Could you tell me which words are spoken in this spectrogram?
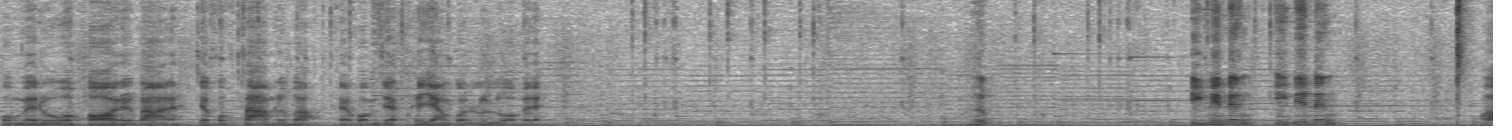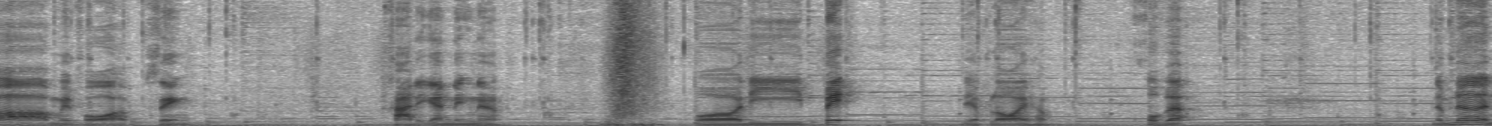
ผมไม่รู้ว่าพอหรือเปล่านะ จะครบสามหรือเปล่า แต่ผมจะพยายามกดรัวๆไปเลยฮึบอีกนิดนึง อีกนิดนึงว้าไม่พอครับเซ็งขาดอีกอันหนึ่งนะครับพอดีเป๊ะ เรียบร้อยครับ ครบแล้วดำเนิน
